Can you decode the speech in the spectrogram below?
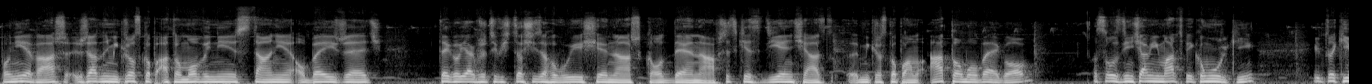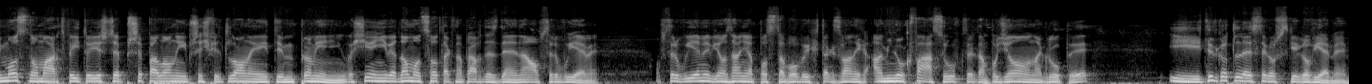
ponieważ żaden mikroskop atomowy nie jest w stanie obejrzeć tego, jak w rzeczywistości zachowuje się nasz kod DNA. Wszystkie zdjęcia z mikroskopu atomowego są zdjęciami martwej komórki. I to takiej mocno martwej, to jeszcze przepalonej i prześwietlonej tym promieniem. Właściwie nie wiadomo, co tak naprawdę z DNA obserwujemy. Obserwujemy wiązania podstawowych tak zwanych aminokwasów, które tam podzielono na grupy. I tylko tyle z tego wszystkiego wiemy.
